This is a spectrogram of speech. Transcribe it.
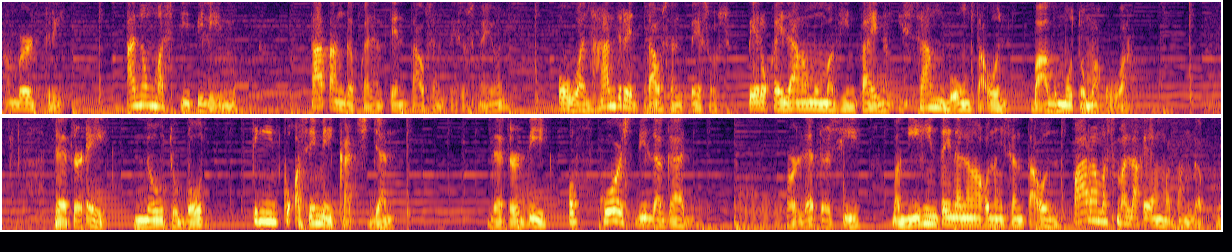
Number 3. Anong mas pipiliin mo? Tatanggap ka ng 10,000 pesos ngayon o 100,000 pesos pero kailangan mo maghintay ng isang buong taon bago mo ito makuha? Letter A, no to both. Tingin ko kasi may catch dyan. Letter B, of course, deal agad. Or letter C, maghihintay na lang ako ng isang taon para mas malaki ang matanggap ko.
